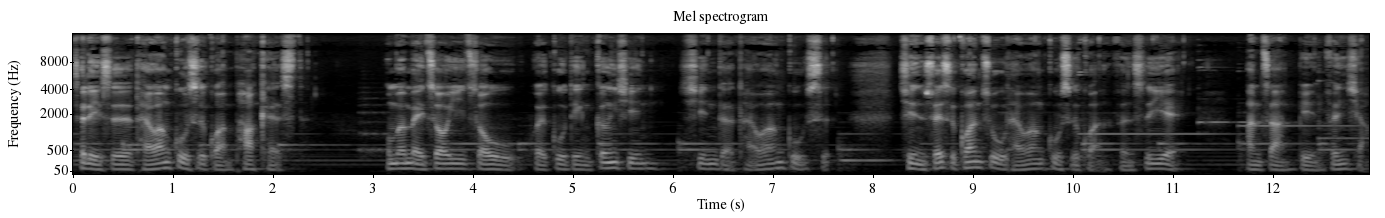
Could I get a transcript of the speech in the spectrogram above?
这里是台湾故事馆 Podcast，我们每周一、周五会固定更新。新的台湾故事，请随时关注台湾故事馆粉丝页，按赞并分享。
